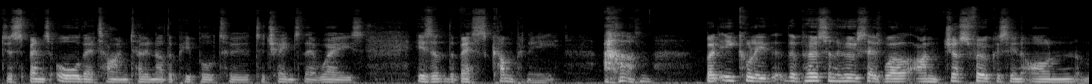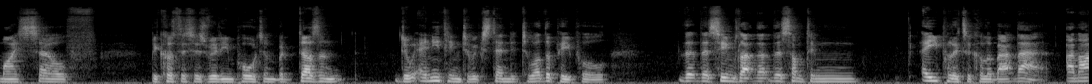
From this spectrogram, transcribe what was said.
just spends all their time telling other people to to change their ways isn't the best company. Um, but equally, the, the person who says, "Well, I'm just focusing on myself because this is really important," but doesn't do anything to extend it to other people, that there seems like that there's something apolitical about that, and I,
